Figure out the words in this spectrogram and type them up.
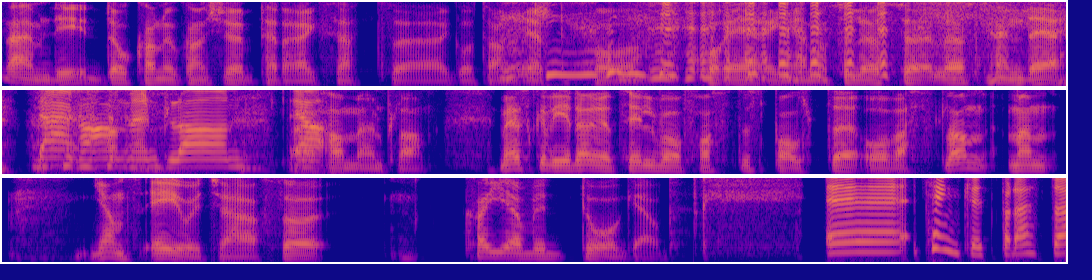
Nei, men de, Da kan jo kanskje Peder Ekseth uh, gå til angrep på, på regjeringen og så løse, løse en det. Der har vi en plan! Der Ja. har vi en plan. Vi skal videre til vår faste spalte og Vestland, men Jens er jo ikke her, så hva gjør vi da, Gerd? Eh, tenk litt på dette,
